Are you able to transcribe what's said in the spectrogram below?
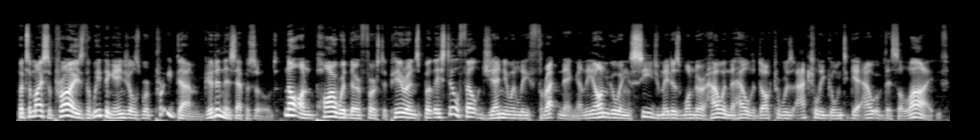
But to my surprise, the Weeping Angels were pretty damn good in this episode. Not on par with their first appearance, but they still felt genuinely threatening, and the ongoing siege made us wonder how in the hell the Doctor was actually going to get out of this alive.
